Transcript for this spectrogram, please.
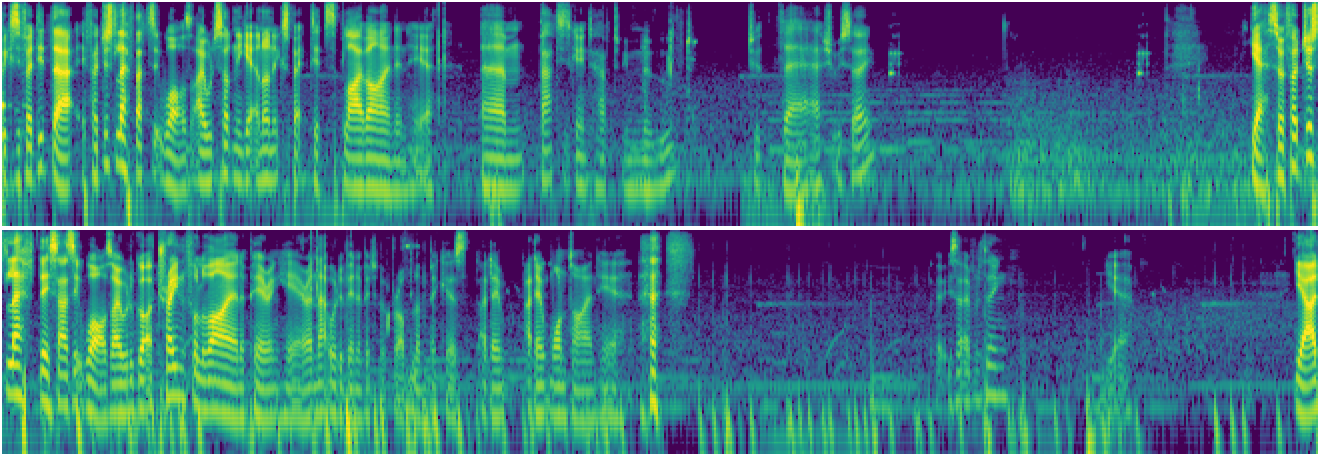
because if I did that if I just left that as it was I would suddenly get an unexpected supply of iron in here um, that is going to have to be moved to there, should we say? Yeah, so if I just left this as it was, I would have got a train full of iron appearing here, and that would have been a bit of a problem because I don't I don't want iron here. is that everything? Yeah. Yeah, I,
